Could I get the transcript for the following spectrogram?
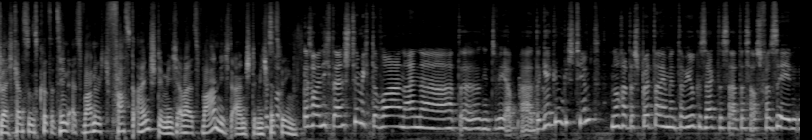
Vielleicht kannst du uns kurz erzählen. Es war nämlich fast einstimmig, aber es war nicht einstimmig. Es war, Weswegen? es war nicht einstimmig, da war einer, hat irgendwie äh, dagegen gestimmt. Noch hat er später im Interview gesagt, dass er das aus Versehen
